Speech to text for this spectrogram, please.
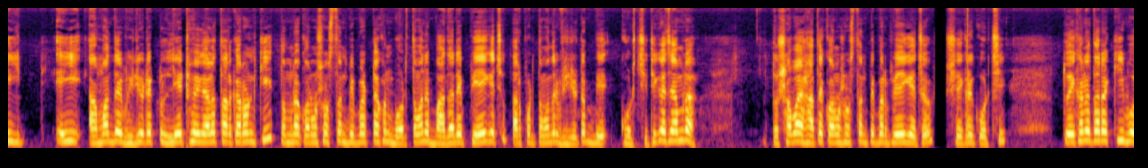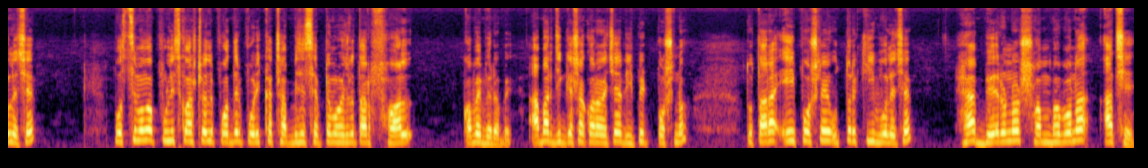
এই এই আমাদের ভিডিওটা একটু লেট হয়ে গেল, তার কারণ কি? তোমরা কর্মসংস্থান পেপারটা এখন বর্তমানে বাজারে পেয়ে গেছো, তারপর তোমাদের ভিডিওটা করছি, ঠিক আছে আমরা? তো সবাই হাতে কর্মসংস্থান পেপার পেয়ে গেছো, সেখানে করছি। তো এখানে তারা কি বলেছে? পশ্চিমবঙ্গ পুলিশ কনস্টেবল পদের পরীক্ষা ছাব্বিশে সেপ্টেম্বর হয়েছিল, তার ফল কবে বেরোবে? আবার জিজ্ঞাসা করা হয়েছে রিপিট প্রশ্ন। তো তারা এই প্রশ্নের উত্তরে কি বলেছে? হ্যাঁ বেরোনোর সম্ভাবনা আছে।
